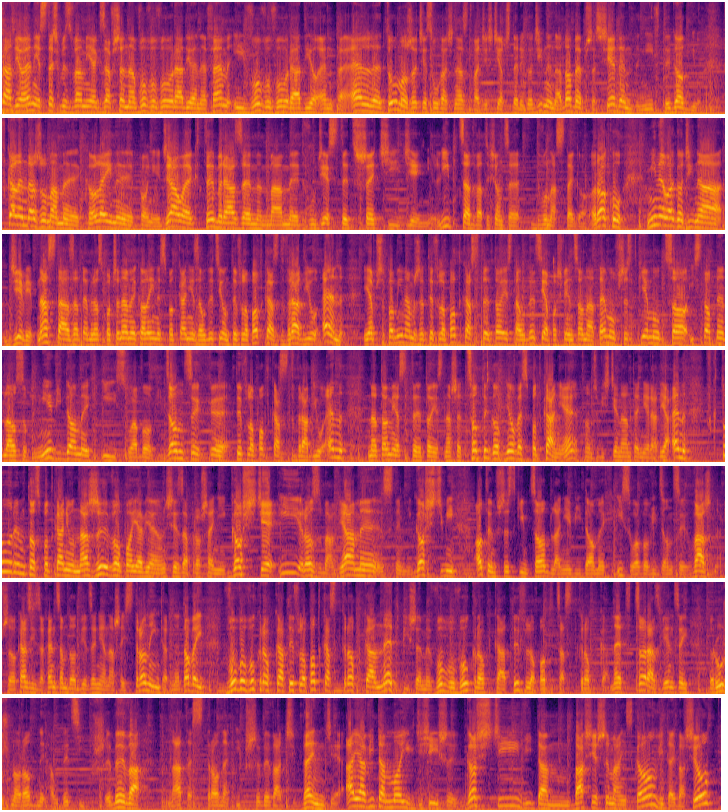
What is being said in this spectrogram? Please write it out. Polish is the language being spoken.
Radio N, jesteśmy z Wami jak zawsze na www.radio.nfm i www.radio.npl. Tu możecie słuchać nas 24 godziny na dobę przez 7 dni w tygodniu. W kalendarzu mamy kolejny poniedziałek, tym razem mamy 23 dzień lipca 2012 roku. Minęła godzina 19, a zatem rozpoczynamy kolejne spotkanie z audycją Tyflo Podcast w Radiu N. Ja przypominam, że Tyflo Podcast to jest audycja poświęcona temu wszystkiemu, co istotne dla osób niewidomych i słabowidzących. Tyflo Podcast w Radiu N, natomiast to jest nasze cotygodniowe spotkanie, oczywiście na antenie Radia N, w którym to spotkaniu na żywo pojawiają się zaproszeni goście i rozmawiamy z tymi gośćmi o tym wszystkim, co dla niewidomych i słabowidzących ważne. Przy okazji zachęcam do odwiedzenia naszej strony internetowej www.tyflopodcast.net piszemy www.tyflopodcast.net Coraz więcej różnorodnych audycji przybywa na tę stronę i przybywać będzie. A ja witam moich dzisiejszych gości. Witam Basię Szymańską. Witaj Basiu.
